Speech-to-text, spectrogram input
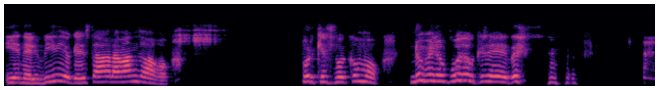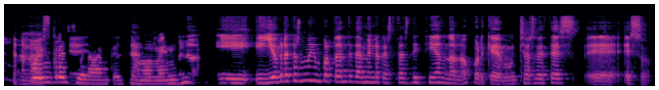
Y en el vídeo que estaba grabando hago, porque fue como, no me lo puedo creer. Fue impresionante ese momento. y, yo creo que es muy importante también lo que estás diciendo, ¿no? Porque muchas veces, eh, eso,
